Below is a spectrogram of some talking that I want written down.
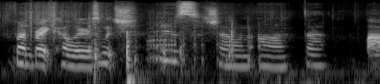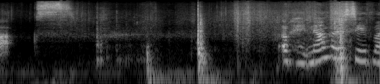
fun bright colors, which is shown on the box. Okay, now I'm going to see if my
